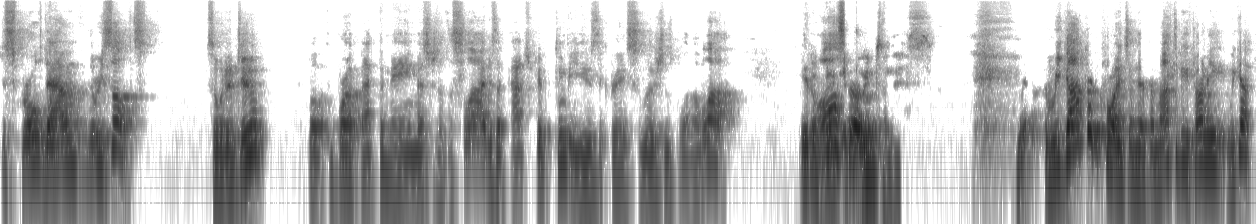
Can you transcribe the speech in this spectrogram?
to scroll down the results. So what it do? Well, it brought back the main message of the slide is that Apps Script can be used to create solutions, blah, blah, blah. It also point on this. We got good points on this. And not to be funny, we got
